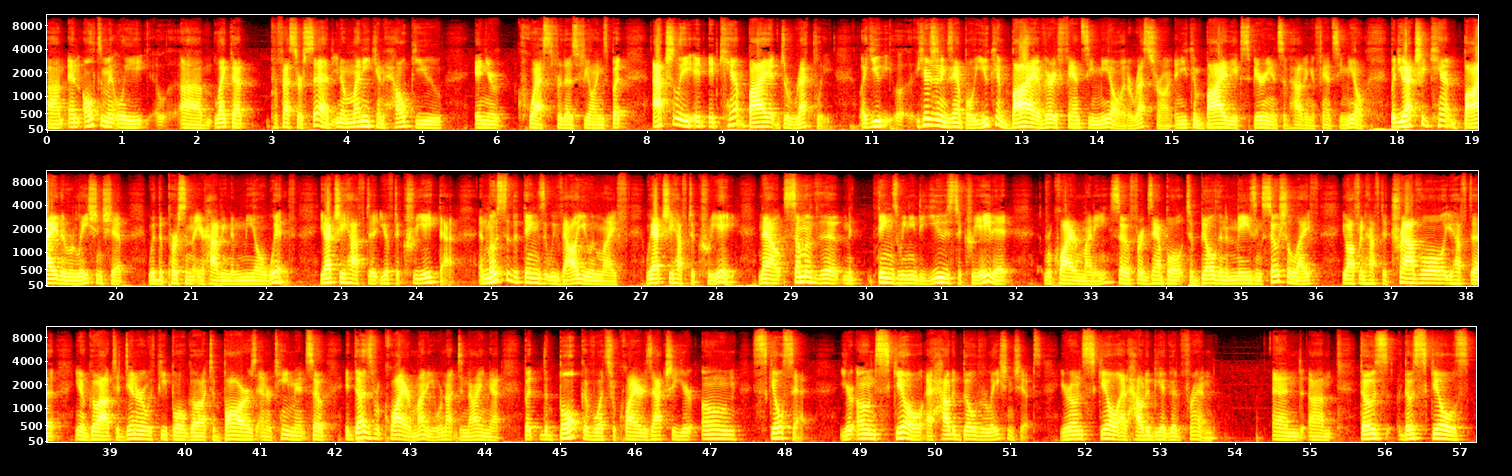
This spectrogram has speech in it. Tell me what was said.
Um, and ultimately, um, like that professor said, you know, money can help you in your quest for those feelings, but actually, it, it can't buy it directly. Like you here's an example. You can buy a very fancy meal at a restaurant and you can buy the experience of having a fancy meal but you actually can't buy the relationship with the person that you're having the meal with. You actually have to you have to create that. And most of the things that we value in life we actually have to create. Now some of the things we need to use to create it require money. So for example to build an amazing social life you often have to travel you have to you know go out to dinner with people go out to bars entertainment. So it does require money. We're not denying that. But the bulk of what's required is actually your own skill set your own skill at how to build relationships your own skill at how to be a good friend. And um, those those skills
